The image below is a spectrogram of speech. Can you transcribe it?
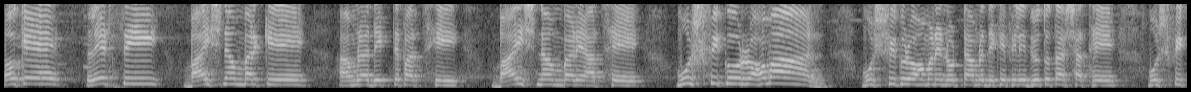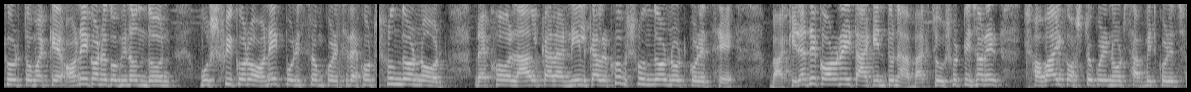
ওকে লেটসি সি বাইশ নাম্বারকে আমরা দেখতে পাচ্ছি। বাইশ নাম্বারে আছে মুশফিকুর রহমান। মুশফিকুর রহমানের নোটটা আমরা দেখে ফেলি দ্রুততার সাথে। মুশফিকুর, তোমাকে অনেক অনেক অভিনন্দন। মুশফিকুরও অনেক পরিশ্রম করেছে। দেখো, সুন্দর নোট। দেখো, লাল কালার, নীল কালার, খুব সুন্দর নোট করেছে। বাকিরা যে করো নাই তা কিন্তু না। বাকি চৌষট্টি জনের সবাই কষ্ট করে নোট সাবমিট করেছ।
